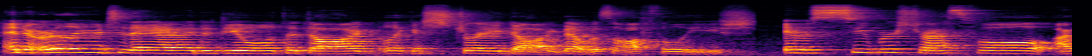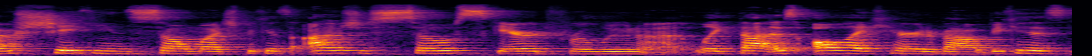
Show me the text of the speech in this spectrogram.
And earlier today I had to deal with a dog, like a stray dog that was off the leash. It was super stressful. I was shaking so much because I was just so scared for Luna. Like that is all I cared about because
